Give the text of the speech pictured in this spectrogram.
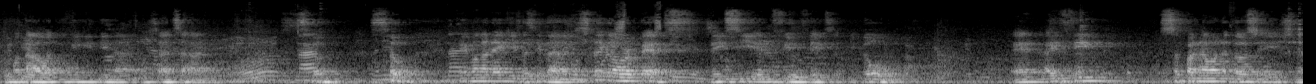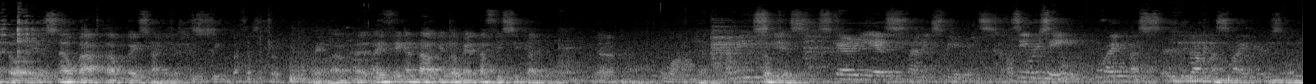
tumatawad, ngumingiti na kung saan saan. So, so, may mga nakikita sila. Just like our pets, they see and feel things that we don't. And I think sa panahon na to, sa age na to, it's now backed up by science. I think ang tawag ito metaphysical. Wow. So yes. scariest man experience. Kasi were saying, five as or long as five years old.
